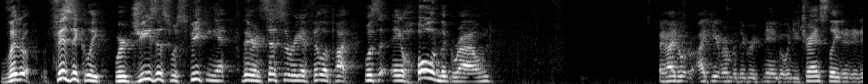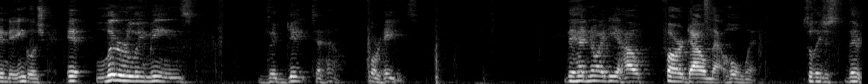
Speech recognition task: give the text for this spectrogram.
literally, physically, where Jesus was speaking at there in Caesarea Philippi was a hole in the ground. And I don't, I can't remember the Greek name, but when you translated it into English, it literally means the gate to hell or Hades. They had no idea how far down that hole went, so they just they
